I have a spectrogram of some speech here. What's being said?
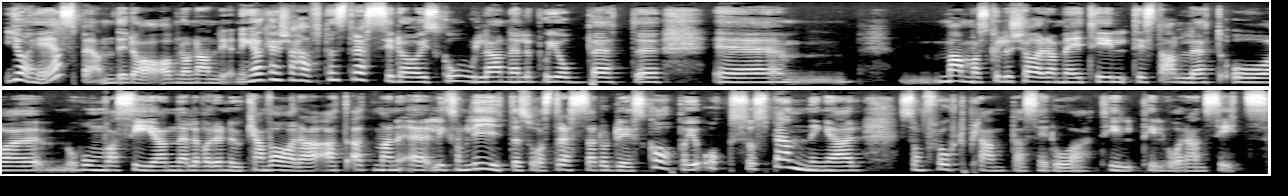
jag är spänd idag av någon anledning. Jag har kanske haft en stressig dag i skolan eller på jobbet. Eh, eh, mamma skulle köra mig till, till stallet och hon var sen eller vad det nu kan vara. Att, att man är liksom lite så stressad och det skapar ju också spänningar som fortplantar sig då till, till våran sits.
